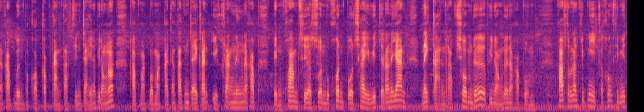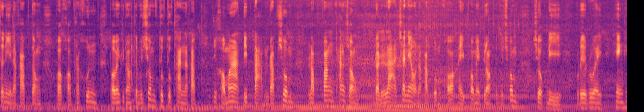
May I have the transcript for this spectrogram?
นะครับ เบิ่งประกอบกับการตัดสินใจนะพี่น้องเนาะครับมักบ่มักกันจังตัดสินใจกันอีกครั้งหนึ่งนะครับ เป็นความเชื่อส่วนบุคคลโปรดใช้วิจารณญาณในการรับชมเด้อพี่น้องเด้อนะครับ ผมครับสำหรับคลิปนี้ก็คงสิมีตัวนี้นะครับ ต้องขอขอบพระคุณพ่อแม่พี่น้องท่านผู้ชมทุกๆท่านนะครับ ที่เข้ามาติดตามรับชม รับฟังทางช่องดอลลาร์ชาแนลนะครับ ผมขอให้พ่อแม่พี่น้องท่านผู้ชมโชคดี รวยๆเฮ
